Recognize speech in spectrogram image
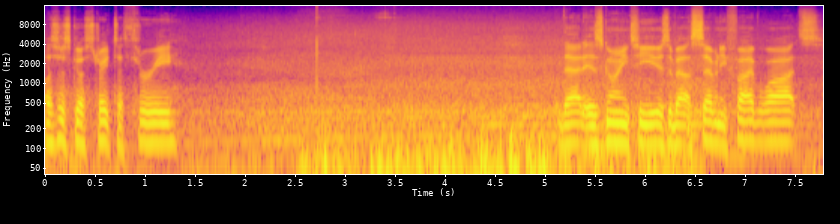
let's just go straight to three. That is going to use about 75 watts,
